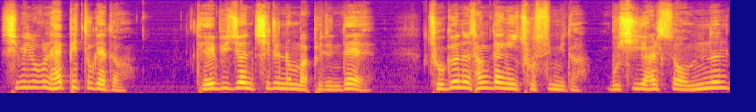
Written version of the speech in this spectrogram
11분 해피투게더 데뷔전 치르는 마필인데 조교는 상당히 좋습니다. 무시할 수 없는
